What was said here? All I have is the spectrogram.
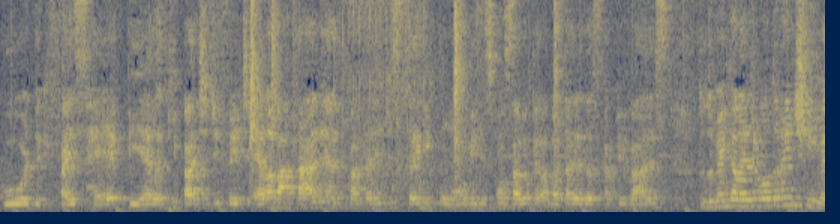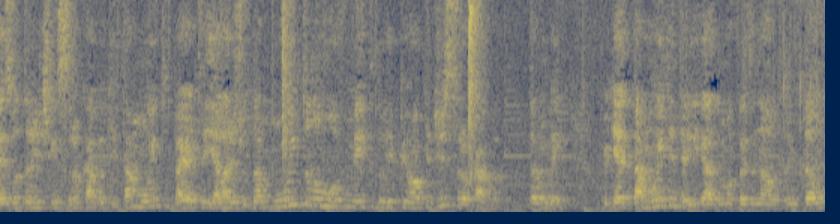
gorda, que faz rap, ela que bate de frente, ela batalha, batalha de sangue com o homem, responsável pela Batalha das Capivaras. Tudo bem que ela é de Votorantim, mas Votorantim em Sorocaba aqui tá muito perto e ela ajuda muito no movimento do hip hop de Sorocaba também. Porque tá muito interligado uma coisa na outra. Então,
